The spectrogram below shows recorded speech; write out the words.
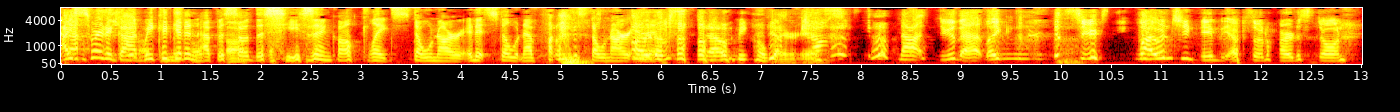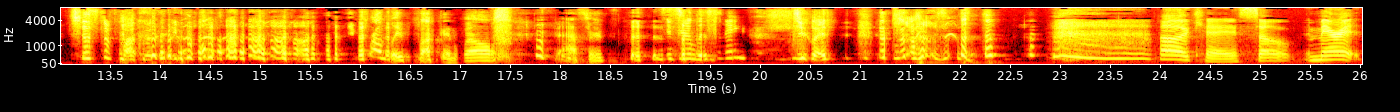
I know. I swear to God, we could get an Oh, episode this season called like Stoneheart, and it still wouldn't have fucking Stoneheart in it. of that would be hilarious. not do that. Like, seriously, why wouldn't you name the episode Heart of Stone just to fuck with people? You Probably fucking will, bastards. if you're listening, do it. okay, so Merrett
